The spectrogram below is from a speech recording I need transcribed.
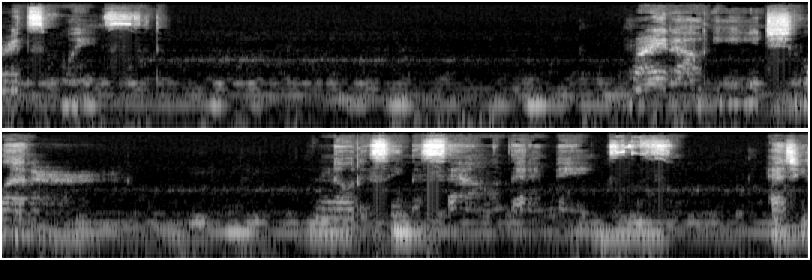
where it's moist. Write out each letter, noticing the sound that it makes as you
